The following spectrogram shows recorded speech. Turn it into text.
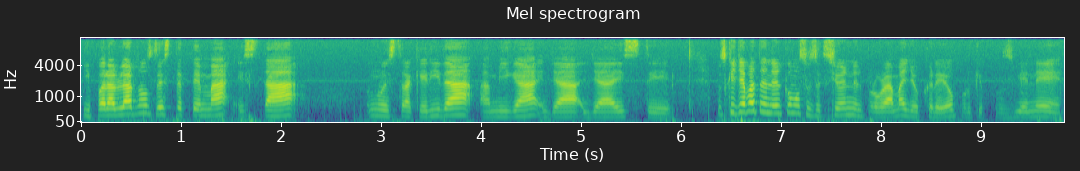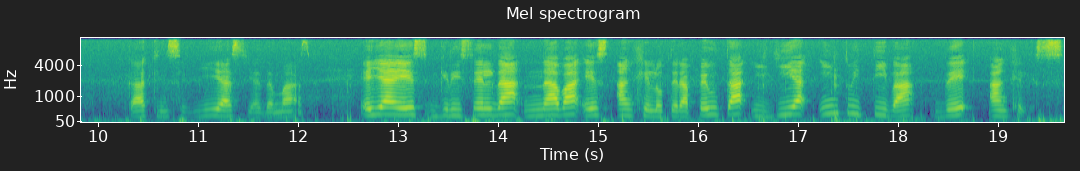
Y para hablarnos de este tema está nuestra querida amiga, ya, ya este, pues que ya va a tener como su sección en el programa, yo creo, porque pues viene cada 15 días y además. Ella es Griselda Nava, es angeloterapeuta y guía intuitiva de ángeles.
